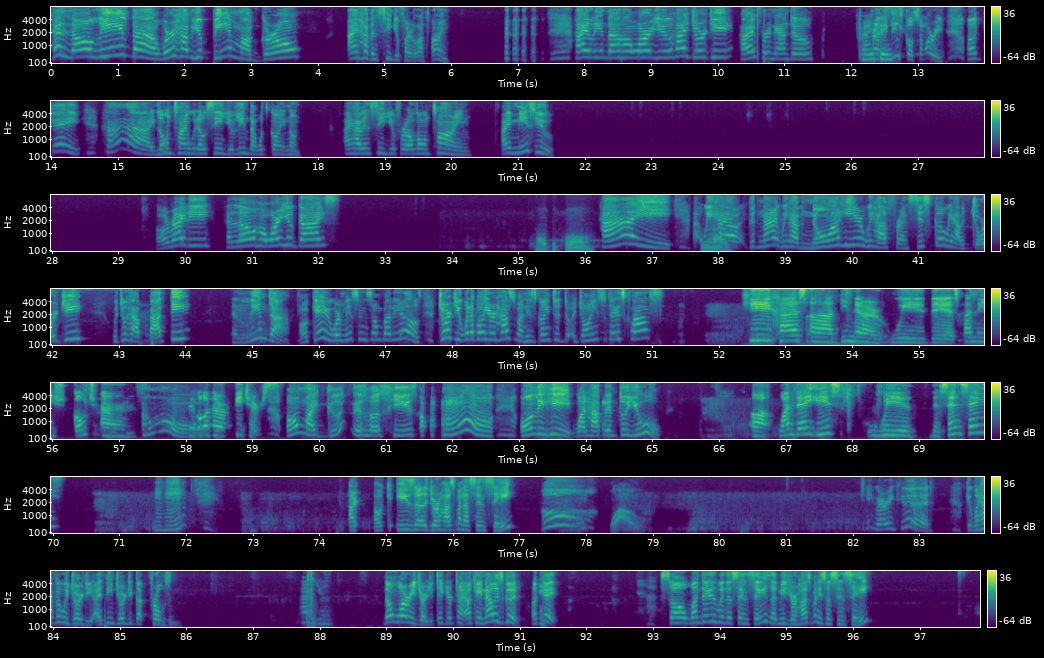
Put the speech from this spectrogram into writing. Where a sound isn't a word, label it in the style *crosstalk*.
Hello, Linda. Where have you been, my girl? I haven't seen you for a long time. *laughs* Hi, Linda. How are you? Hi, Georgie. Hi, Fernando. Fine, Francisco, sorry. Okay. Hi. Long time without seeing you. Linda, what's going on? I haven't seen you for a long time. I miss you. All righty. Hello, how are you guys? Hi, teacher. Hi. Good we night. have, good night. We have Noah here. We have Francisco. We have Georgie. We do have Patty and Linda. Okay, we're missing somebody else. Georgie, what about your husband? He's going to join today's class? He has a dinner with the Spanish coach and the Oh, other teachers. oh my goodness, who's he's only he. What happened to you? Uh, one day is with the sensei. Mm-hmm. Are, okay, is uh, your husband a sensei? Oh, *gasps* wow. Okay, very good. Okay, what happened with Georgie? I think Georgie got frozen. Don't worry, Georgie. Take your time. Okay, now it's good. Okay. So one day with the sensei, that means your husband is a sensei?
